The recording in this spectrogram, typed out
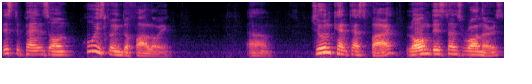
this depends on who is doing the following. Um, June can testify long distance runners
